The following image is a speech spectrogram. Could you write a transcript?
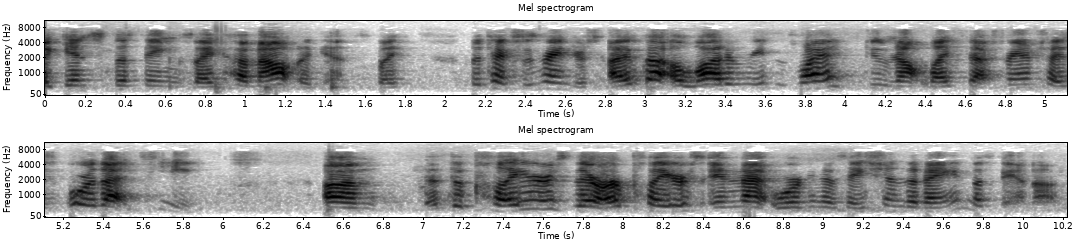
against the things I come out against. Like the Texas Rangers. I've got a lot of reasons why I do not like that franchise or that team. Um, the players, there are players in that organization that I am a fan of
